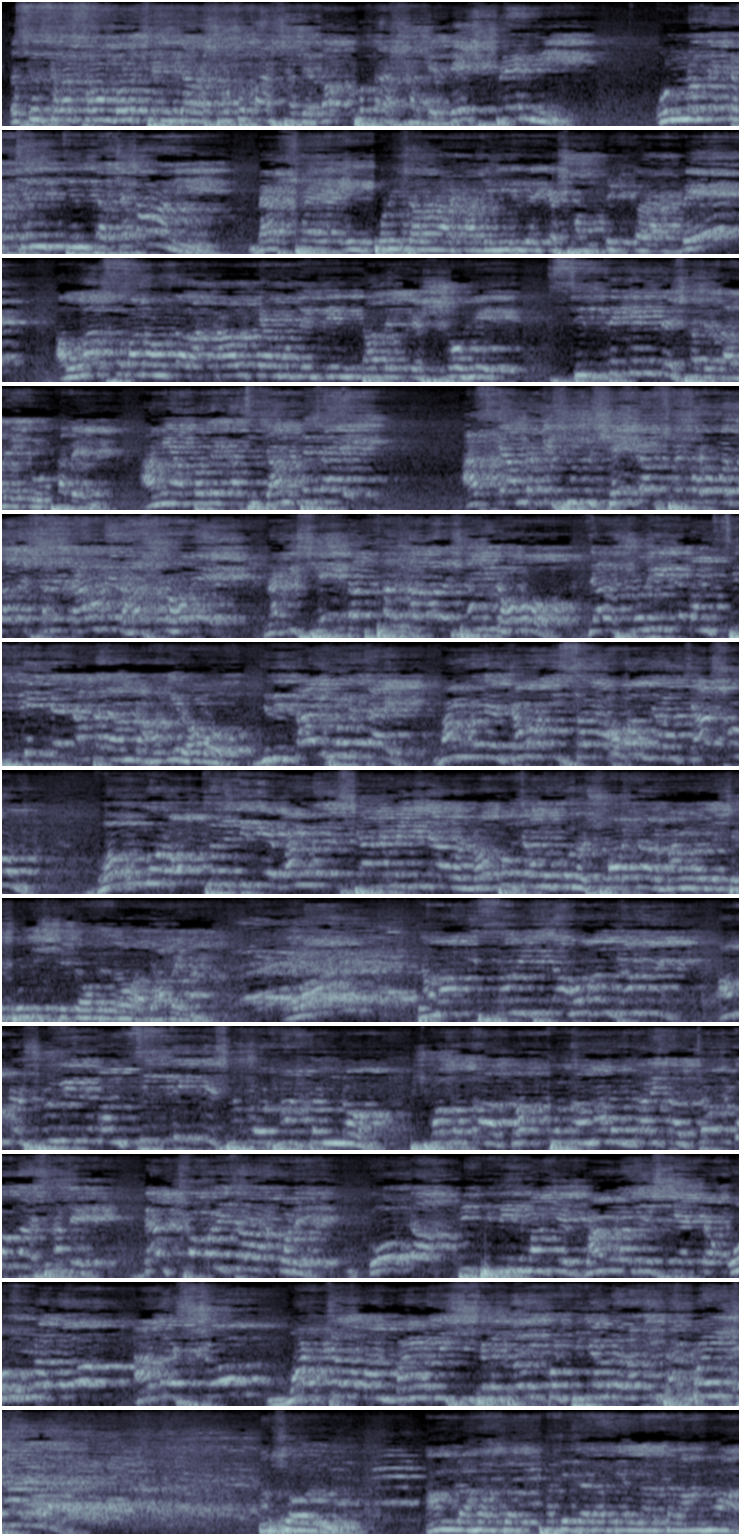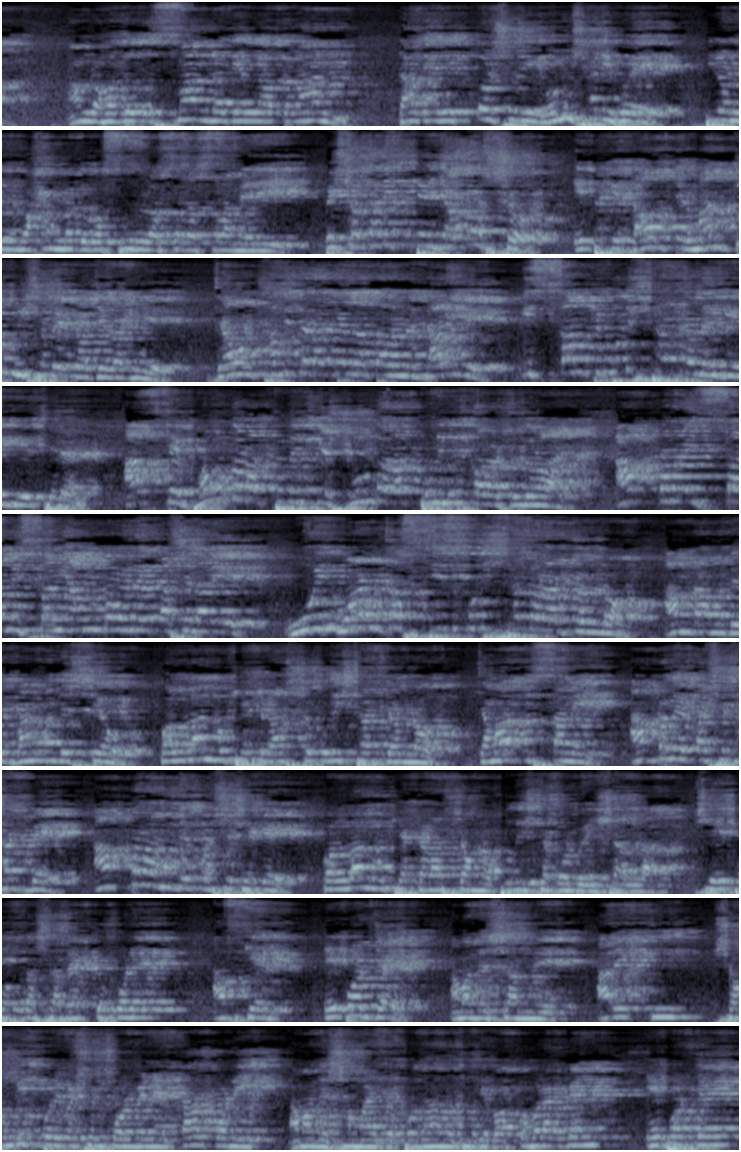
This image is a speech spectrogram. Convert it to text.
রসুল সাল্লাহ সাল্লাম বলেছেন, যারা সততার সাথে, দক্ষতার সাথে দেশ প্রেম নিয়ে উন্নত একটা চিন্তা চেতনা নিয়ে ব্যবসায় এই পরিচালনার কাজে নিজেদেরকে সম্পৃক্ত রাখবে। আল্লাহ সুবহানাহু ওয়া তাআলা কাল কিয়ামতের দিন তাদেরকে শহীদ সিদ্দিকীদের সাথে তাদেরকে উঠাবেন। আমি আপনাদের কাছে জানতে চাই, আজকে আমরা কি শুধু সেই ব্যবসা করব যাদের সাথে কারণের হাসর হবে, নাকি সেই ব্যবসার কাতারে সামিল হব, যারা শহীদ এবং সিদ্দিকদের কাতারে আমরা হাজির হব? যদি তাই হতে চাই, বাংলাদেশ জামাত ইসলামে আহ্বান জানাচ্ছে আসুন ভঙ্গুর অর্থনীতি দিয়ে বাংলাদেশকে আগামী দিনে আর নতজানু কোনো সরকার প্রতিষ্ঠিত হতে দেওয়া যাবে না। এবং জামাত ইসলামী যদি আহ্বান জানায়, আমরা শহীদ এবং সাথে ওঠার জন্য সততা, দক্ষতা যোগ্যতার সাথে ব্যবসা পরিচালনা করে গোটা পৃথিবীর মাঝে বাংলাদেশকে একটা উন্নত, আদর্শ, মর্যাদাবান বাংলাদেশ হিসেবে তৈরি করতে আমরা রাজি থাকব আসল আমরা হজরত খাদিজা রাদিয়াল্লাহু তাআলা আমরা হজরত ওসমান রাদিয়াল্লাহু তাআলা তাদের উত্তরসূরি অনুসারী হয়ে তিরণী মোহাম্মদ রসুল্লাহ সাল্লাহ সাল্লামের এই পেশাদারিত্বের যে আদর্শ, এটাকে দাওয়াতের মাধ্যম হিসেবে কাজে লাগিয়ে, যেমন খাদিজা রাজিয়াল্লাহ তালামে দাঁড়িয়ে ইসলামকে প্রতিষ্ঠার জন্য এগিয়ে গিয়েছিলেন, আজকে ভঙ্গর অর্থনীতিকে সুন্দর আমরা আমাদের বাংলাদেশকেও কল্যাণমুখী একটা রাষ্ট্র প্রতিষ্ঠার জন্য জামাত ইসলামী আপনাদের পাশে থাকবে, আপনারা আমাদের পাশে থেকে কল্যাণমুখী একটা রাষ্ট্র আমরা প্রতিষ্ঠা করব ইনশাআল্লাহ। সেই প্রত্যাশা ব্যক্ত করে আজকের এ পর্যায়ে আমাদের সামনে আরেকটি সংগীত পরিবেশন করবেন তারপরে আমাদের সম্মানিত প্রধান অতিথি বক্তব্য রাখবেন। এ পর্যায়ে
